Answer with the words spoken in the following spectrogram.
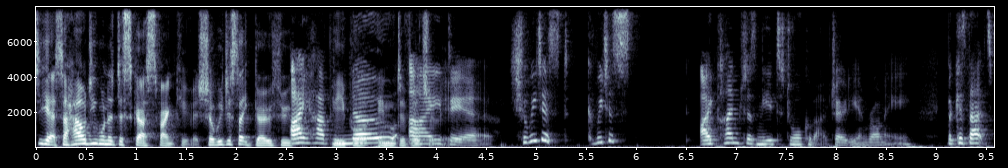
Yeah. So, how do you want to discuss Vancouver? Shall we just like go through I have people no individually? idea. Should we just? Can we just? I kind of just need to talk about Jody and Ronnie because that's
